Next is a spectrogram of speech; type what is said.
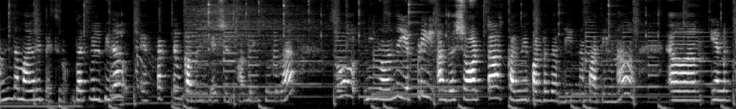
அந்த மாதிரி பேசணும். That will be the effective communication அப்படின்னு சொல்லுவேன். ஸோ நீங்கள் வந்து எப்படி அந்த ஷார்ட்டாக கன்வே பண்ணுறது அப்படின்னு பார்த்தீங்கன்னா எனக்கு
